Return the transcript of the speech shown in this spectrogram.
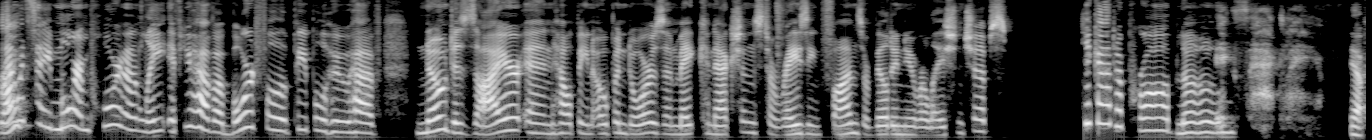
Right? I would say more importantly, if you have a board full of people who have no desire in helping open doors and make connections to raising funds or building new relationships, you got a problem. Exactly. Yep.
